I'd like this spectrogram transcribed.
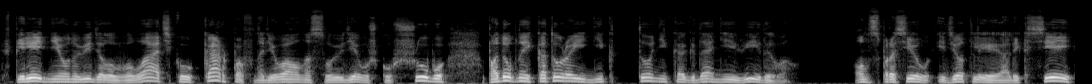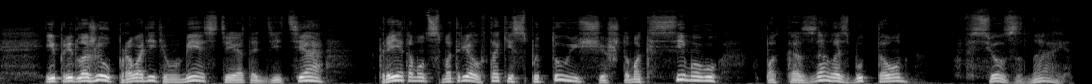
В передней он увидел Владьку, Карпов надевал на свою девушку шубу, подобной которой никто никогда не видывал. Он спросил, идет ли Алексей, и предложил проводить вместе это дитя — при этом он смотрел так испытующе, что Максимову показалось, будто он все знает.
